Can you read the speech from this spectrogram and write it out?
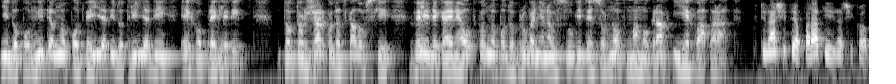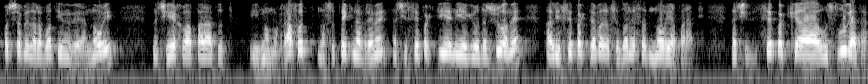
и дополнително по 2000 до 3000 ехо прегледи. Доктор Жарко Даскаловски вели дека е необходно подобрување на услугите со нов мамограф и ехоапарат. Ти нашите апарати, значи кога почнавме да работиме беа нови, значи ехо апаратот и мамографот, но со тек на време, значи сепак тие ние ги одржуваме, али сепак треба да се донесат нови апарати. Значи сепак а, услугата,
